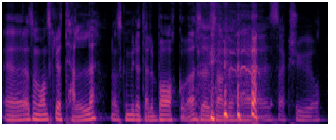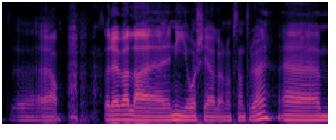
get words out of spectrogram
Eh, Det er sånn vanskelig å telle når jeg skal begynne å telle bakover. Så er det sånn eh, seks, sju, åtte eh, ja. Så det er vel eh, ni år siden eller noe sånt, tror jeg. Um,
